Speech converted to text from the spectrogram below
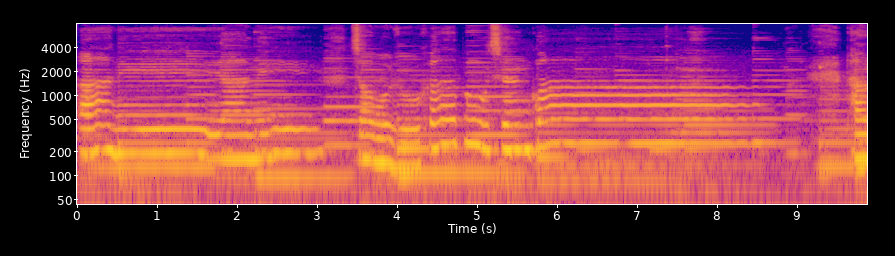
啊你啊你，叫我如何不牵挂？倘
